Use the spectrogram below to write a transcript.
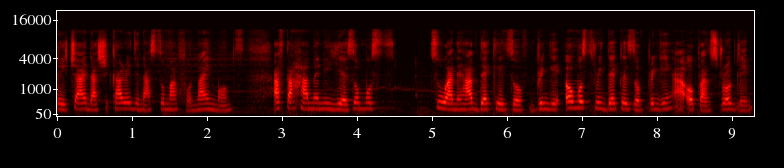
a child that she carried in her stomach for nine months after how many years almost two and a half decades of bringing, almost three decades of bringing her up and struggling,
